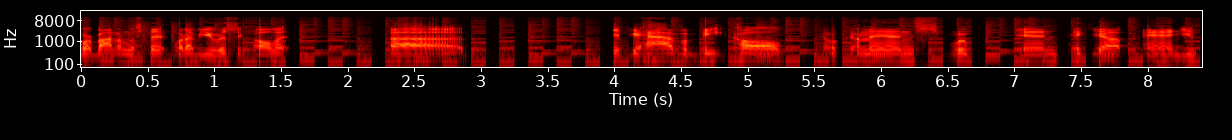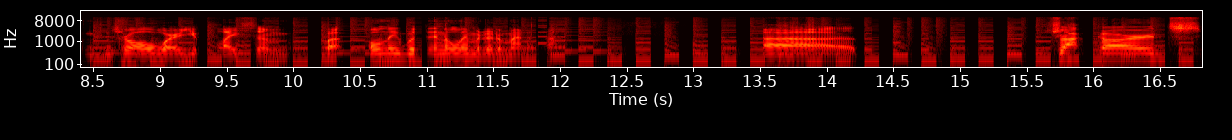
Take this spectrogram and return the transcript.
or bottomless pit, whatever you wish to call it. Uh, if you have a beat call, he'll come in, swoop in, pick you up, and you can control where you place him, but only within a limited amount of time. Uh, shock guards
